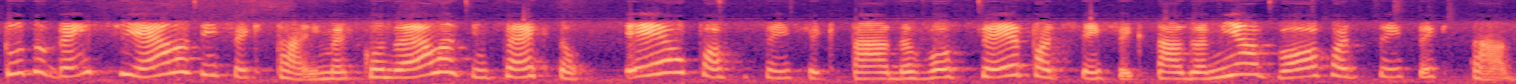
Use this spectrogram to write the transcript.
Tudo bem se elas infectarem, mas quando elas infectam, eu posso ser infectada, você pode ser infectado, a minha avó pode ser infectada.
